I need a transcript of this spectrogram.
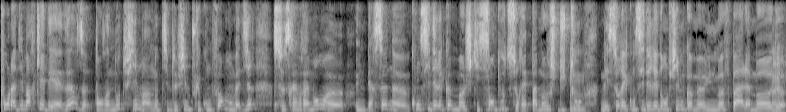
pour la démarquer des Heathers, dans un autre film, un autre type de film plus conforme, on va dire, ce serait vraiment euh, une personne euh, considérée comme moche, qui sans doute serait pas moche du tout, Mm. mais serait considérée dans le film comme euh, une meuf pas à la mode, Ouais.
